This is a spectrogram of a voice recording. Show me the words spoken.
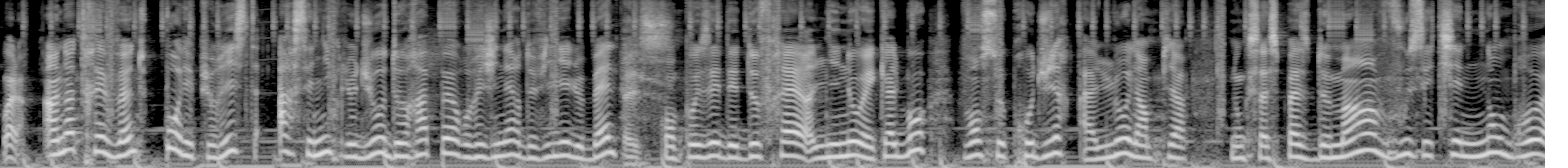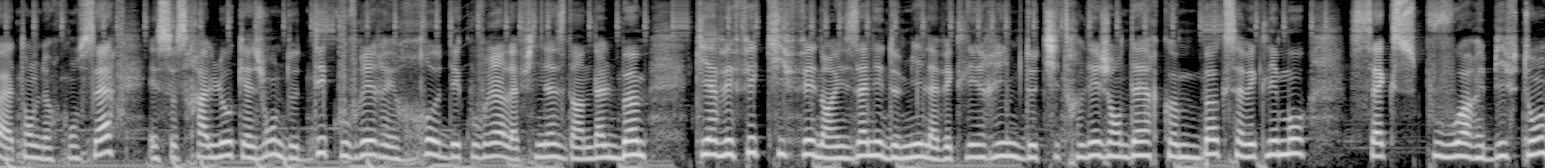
Voilà, un autre event pour les puristes, Arsenic, le duo de rappeurs originaires de Villiers-le-Bel, composé des deux frères Lino et Calbo, vont se produire à l'Olympia. Donc ça se passe demain, vous étiez nombreux à attendre leur concert et ce sera l'occasion de découvrir et redécouvrir la finesse d'un album qui avait fait kiffer dans les années 2000 avec les rimes de titres légendaires comme Box avec les mots, Sexe, Pouvoir et Bifton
